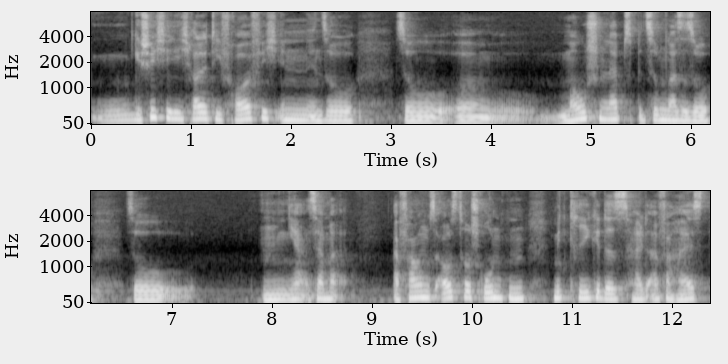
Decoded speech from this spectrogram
Geschichte, die ich relativ häufig in, in so, so äh, Motion Labs beziehungsweise so, so hm, ja, ich sag mal, Erfahrungsaustauschrunden mitkriege, dass es halt einfach heißt,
